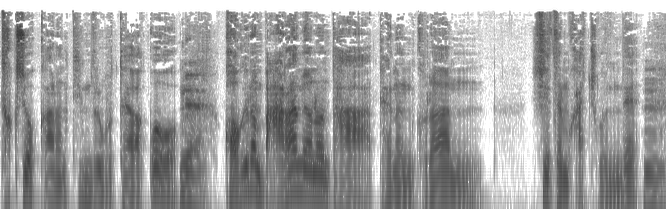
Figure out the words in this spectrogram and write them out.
특수효과 하는 팀들부터 해갖고 네. 거기는 말하면은 다 되는 그러한 시스템을 갖추고 있는데 음.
